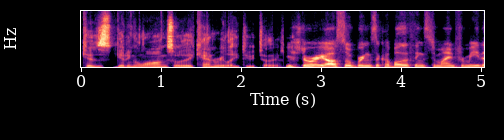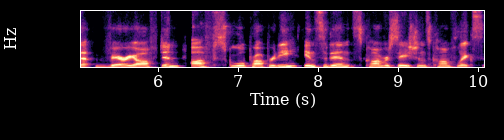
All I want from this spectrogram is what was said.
kids getting along so they can relate to each other. Your story also brings a couple other things to mind for me that very often off school property incidents, conversations, conflicts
